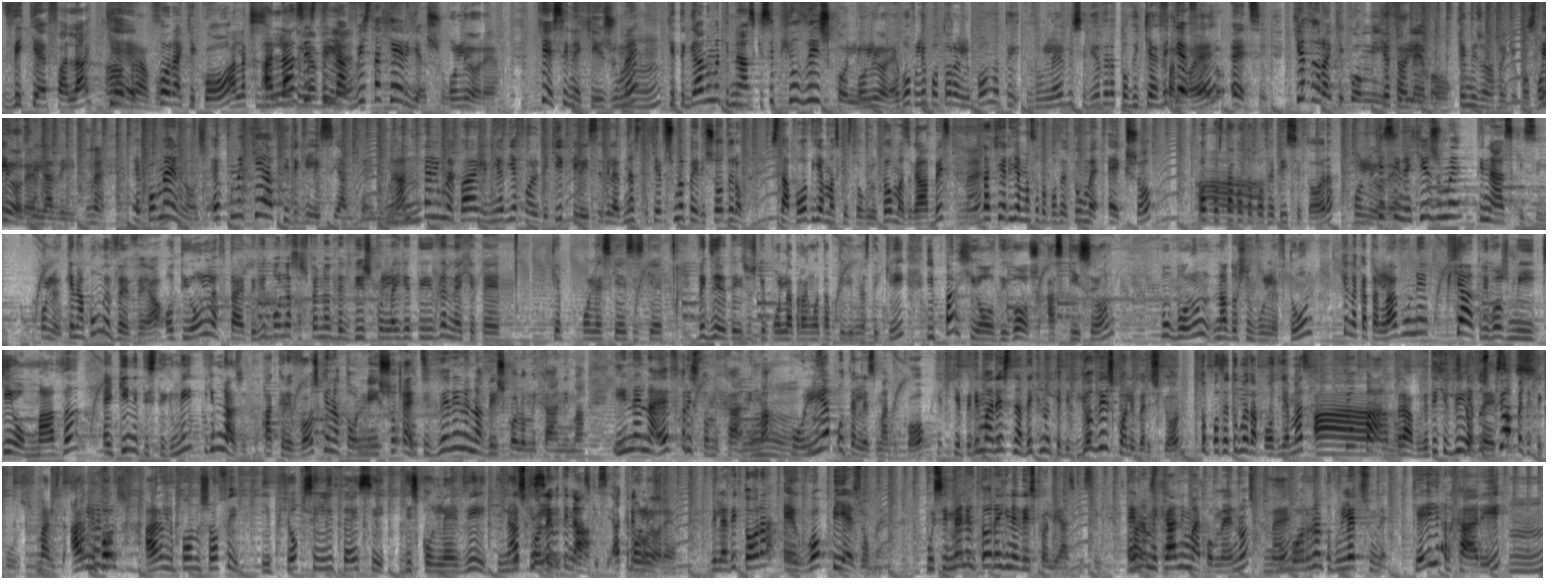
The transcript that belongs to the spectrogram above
δικέφαλα και μπράβο. θωρακικό, Άλλαξες λοιπόν αλλάζεις τη λαβή, τη ε. λαβή στα χέρια σου. Πολύ ωραία. Και συνεχίζουμε και την κάνουμε την άσκηση πιο δύσκολη. Πολύ ωραία. Εγώ βλέπω τώρα λοιπόν ότι δουλεύεις ιδιαίτερα το δικέφαλο. Δικέφαλο, Ε; έτσι. Και θωρακικό μη Και δουλεύω. θωρακικό. Και μυζονοθωρακικό. Πολύ Στήθος ωραία. δηλαδή. Ναι. Επομένως, έχουμε και αυτή την κλίση αν θέλουμε. Αν θέλουμε πάλι μια διαφορετική κλίση, δηλαδή να στοχεύσουμε περισσότερο στα πόδια μας και στο γλουτό μας γάμπες, Ναι. τα χέρια μας θα τοποθετούμε έξω, όπως τα έχω τοποθετήσει τώρα. Πολύ και ωραία. συνεχίζουμε την άσκηση. Πολύ ωραία. Και να πούμε βέβαια ότι όλα αυτά, επειδή μπορεί να σας φαίνονται δύσκολα, γιατί δεν έχετε και πολλές σχέσεις και δεν ξέρετε ίσως και πολλά πράγματα από τη γυμναστική, υπάρχει ο οδηγός ασκήσεων που μπορούν να το συμβουλευτούν και να καταλάβουν ποια ακριβώς μυϊκή ομάδα εκείνη τη στιγμή γυμνάζεται. Ακριβώς και να τονίσω Έτσι. ότι δεν είναι ένα δύσκολο μηχάνημα. Είναι ένα εύχριστο μηχάνημα, πολύ αποτελεσματικό. Και επειδή μου αρέσει να δείχνω και την πιο δύσκολη βερσιόν, τοποθετούμε τα πόδια μας πιο πάνω. Μπράβο, γιατί έχει δύο Για τους θέσεις. πιο απαιτητικούς. Μάλιστα. Άρα Ακριβώς. λοιπόν, άρα λοιπόν, Σόφη, η πιο ψηλή θέση δυσκολεύει την άσκηση; Δυσκολεύει την Α, άσκηση. Ακριβώς. Πολύ ωραία. Δηλαδή τώρα εγώ πιέζομαι. Που σημαίνει ότι τώρα έγινε δύσκολη η άσκηση. Ένα Μάλιστα. μηχάνημα επομένως Ναι. που μπορούν να το δουλέψουν και οι αρχάροι,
